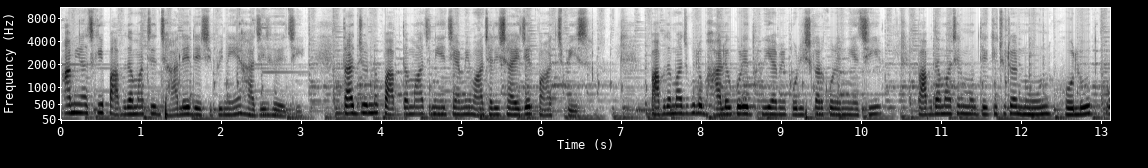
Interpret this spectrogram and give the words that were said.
আমি আজকে পাবদা মাছের ঝালের রেসিপি নিয়ে হাজির হয়েছি। তার জন্য পাবদা মাছ নিয়েছি আমি মাঝারি সাইজের পাঁচ পিস পাবদা মাছগুলো ভালো করে ধুয়ে আমি পরিষ্কার করে নিয়েছি। পাবদা মাছের মধ্যে কিছুটা নুন, হলুদ ও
